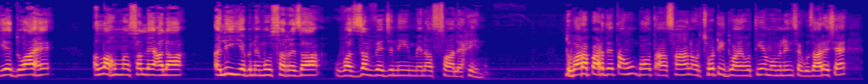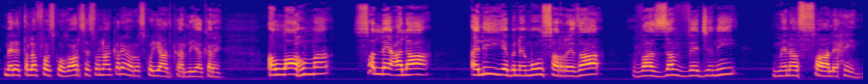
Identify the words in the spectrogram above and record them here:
ये दुआ है सल्ली अला अली इब्न मूसा रज़ा वज़्वजनी मिन सालहीन। दोबारा पढ़ देता हूँ, बहुत आसान और छोटी दुआएँ होती हैं मोमिन से गुजारिश है, मेरे तलफ़ को गौर से सुना करें और उसको याद कर लिया करें। अल्लाहुम्मा सल्ली अला अली इबन मूसर रज़ा वज़वजनी मिनसालहीन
